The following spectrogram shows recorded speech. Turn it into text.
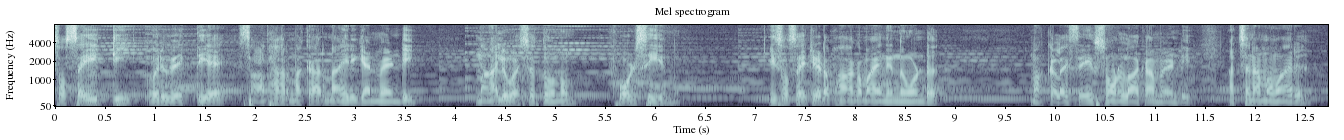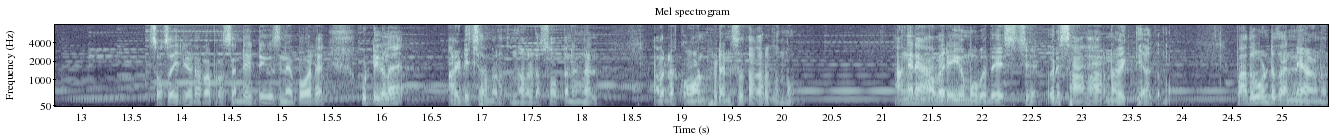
സൊസൈറ്റി ഒരു വ്യക്തിയെ സാധാരണക്കാരനായിരിക്കാൻ വേണ്ടി നാലു വശത്തു നിന്നും ഫോഴ്സ് ചെയ്യുന്നു. ഈ സൊസൈറ്റിയുടെ ഭാഗമായി നിന്നുകൊണ്ട് മക്കളെ സേഫ് സോണിലാക്കാൻ വേണ്ടി അച്ഛനമ്മമാർ സൊസൈറ്റിയുടെ റെപ്രസെന്റേറ്റീവ്സിനെ പോലെ കുട്ടികളെ അടിച്ചമർത്തുന്നു. അവരുടെ സ്വപ്നങ്ങൾ അവരുടെ കോൺഫിഡൻസ് തകർക്കുന്നു. അങ്ങനെ അവരെയും ഉപദേശിച്ച് ഒരു സാധാരണ വ്യക്തിയാക്കുന്നു. അപ്പം അതുകൊണ്ട് തന്നെയാണ്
